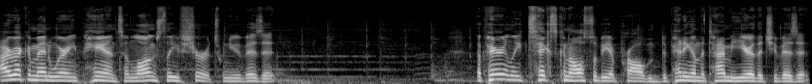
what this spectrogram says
I recommend wearing pants and long sleeve shirts when you visit. Apparently, ticks can also be a problem, depending on the time of year that you visit.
